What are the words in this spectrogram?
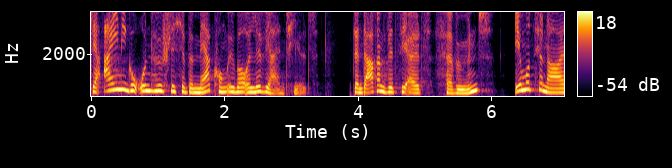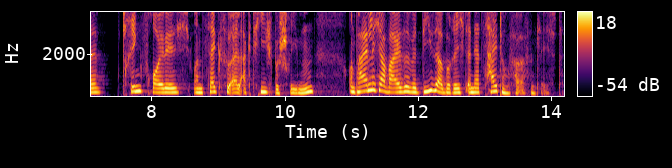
der einige unhöfliche Bemerkungen über Olivia enthielt. Denn darin wird sie als verwöhnt, emotional, trinkfreudig und sexuell aktiv beschrieben, und peinlicherweise wird dieser Bericht in der Zeitung veröffentlicht.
